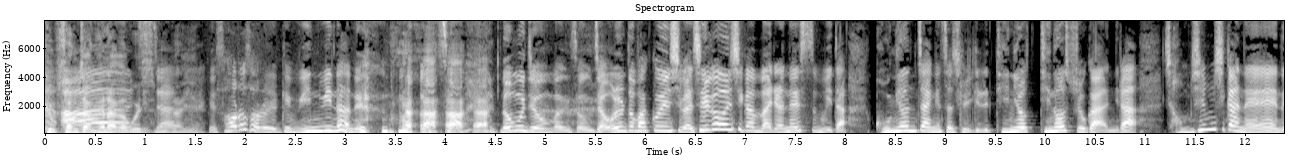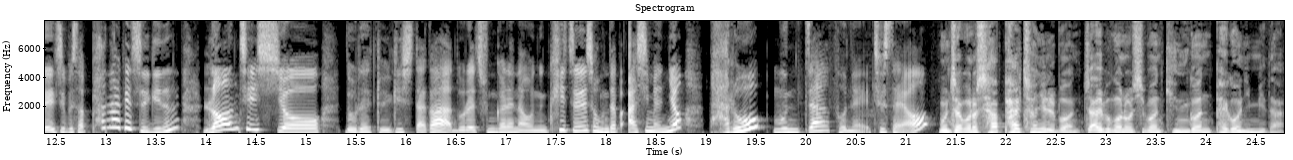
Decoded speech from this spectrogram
급성장 아, 해나가고 진짜. 있습니다. 예. 서로 서로 이렇게 윈윈하는 방송. 너무 좋은 방송. 자, 오늘도 박구윤 씨와 즐거운 시간 마련했습니다. 공연장에서 즐기는 디너, 디너 쇼가 아니라 점심 시간에 내 집에서 편하게 즐기는 런치 쇼. 노래 들기시다가 노래 중간에 나오는 퀴즈 정답 아시면요. 바로 문자 보내주세요. 문자번호 샵 8001번, 짧은 건 50원, 긴 건 100원입니다.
